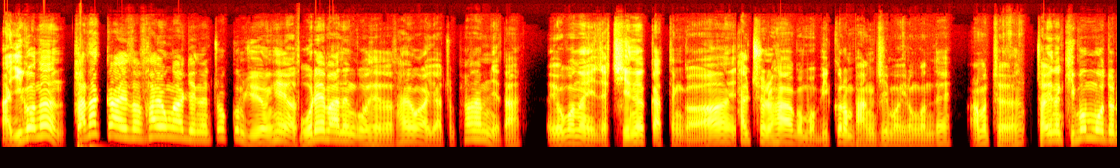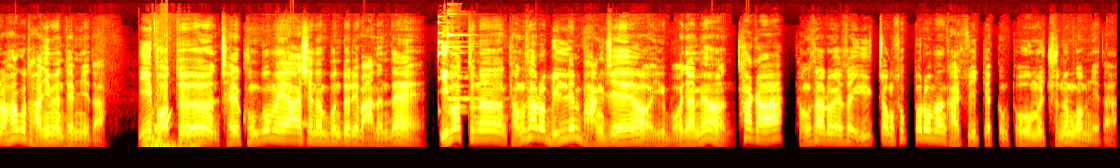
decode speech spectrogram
아 이거는 바닷가에서 사용하기는 조금 유용해요. 모래 많은 곳에서 사용하기가 좀 편합니다. 요거는 이제 진흙 같은 거 탈출하고 뭐 미끄럼 방지 뭐 이런 건데 아무튼 저희는 기본 모드로 하고 다니면 됩니다 이 버튼 제일 궁금해 하시는 분들이 많은데 이 버튼은 경사로 밀림 방지예요. 이게 뭐냐면 차가 경사로에서 일정 속도로만 갈 수 있게끔 도움을 주는 겁니다.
